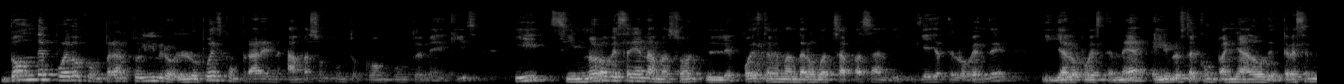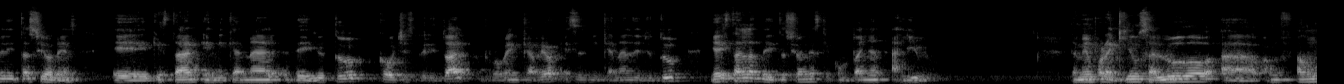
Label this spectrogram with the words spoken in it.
¿dónde puedo comprar tu libro? Lo puedes comprar en amazon.com.mx y si no lo ves ahí en Amazon, le puedes también mandar un WhatsApp a Sandy y ella te lo vende y ya lo puedes tener. El libro está acompañado de 13 meditaciones eh, que están en mi canal de YouTube, Coach Espiritual, Rubén Carrión, ese es mi canal de YouTube, y ahí están las meditaciones que acompañan al libro. También por aquí un saludo a, un, a, un,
